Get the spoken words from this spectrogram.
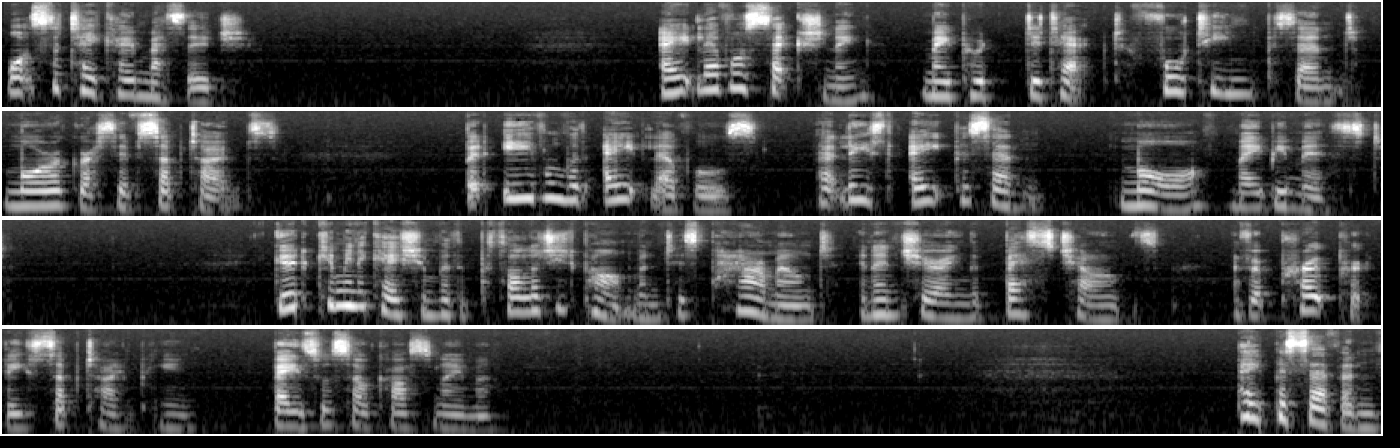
What's the take home message? 8 level sectioning may detect 14% more aggressive subtypes, but even with 8 levels, at least 8% more may be missed. Good communication with the pathology department is paramount in ensuring the best chance of appropriately subtyping basal cell carcinoma. Paper 7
